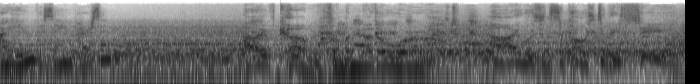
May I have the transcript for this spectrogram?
Are you the same person? I've come from another world. I wasn't supposed to be seen.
